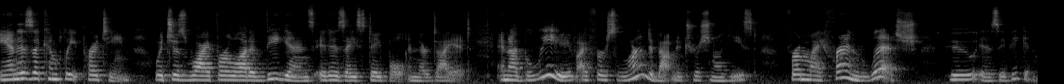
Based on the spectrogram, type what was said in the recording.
and is a complete protein, which is why for a lot of vegans it is a staple in their diet. And I believe I first learned about nutritional yeast from my friend Lish, who is a vegan.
